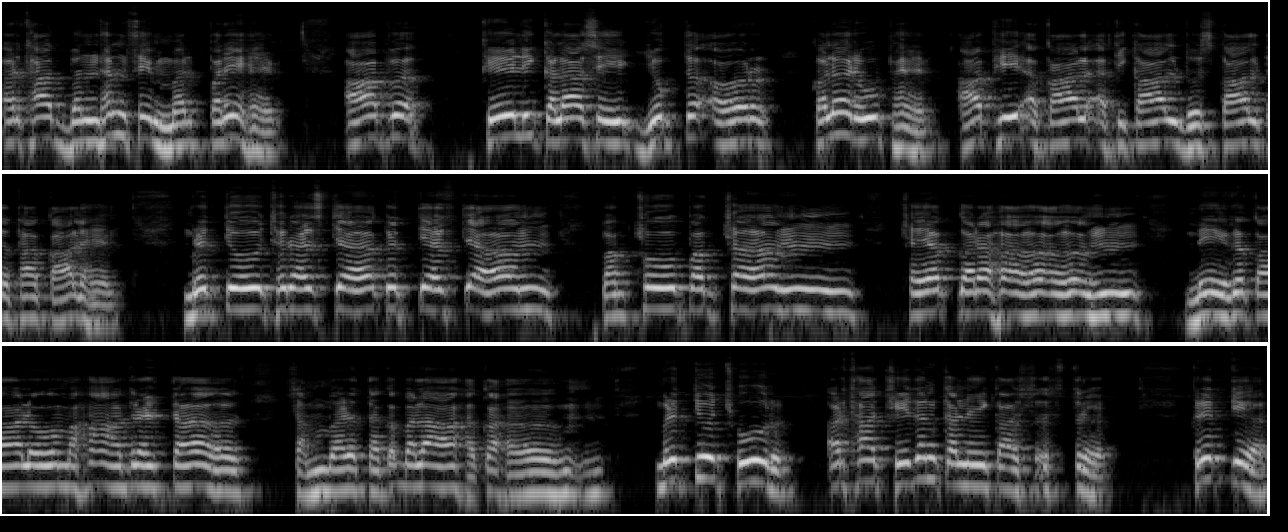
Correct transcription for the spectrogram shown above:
अर्थात बंधन से मर परे हैं। आप केली कला से युक्त और कल रूप हैं। आप ही अकाल, अतिकाल, दुष्काल तथा काल हैं। मृत्युछुरश्च कृत्यश्च पक्षो पक्ष क्षयकर मेघ कालो महादृष्ट, संवर्तक बलाहक। मृत्यु छूर अर्थात छेदन करने का शस्त्र कृत्य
